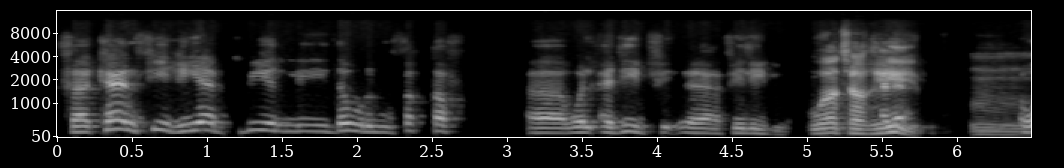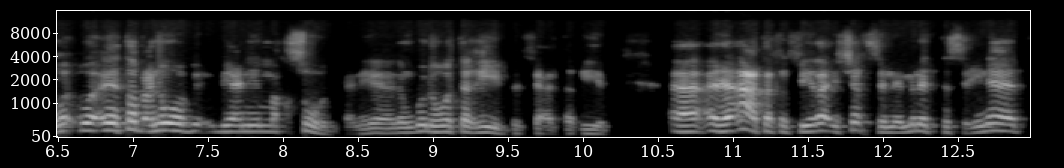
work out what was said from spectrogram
فكان في غياب كبير لدور المثقف آه، والأديب في آه، في ليبيا. وتغييب. إيه، طبعا هو يعني مقصود يعني نقول هو تغييب بالفعل تغييب. أنا أعتقد في رايي الشخصي إن من التسعينات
